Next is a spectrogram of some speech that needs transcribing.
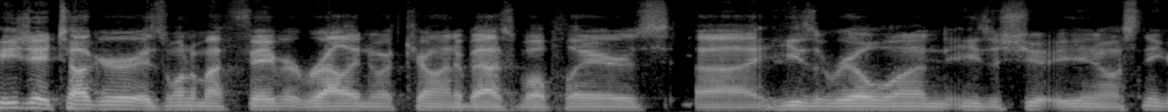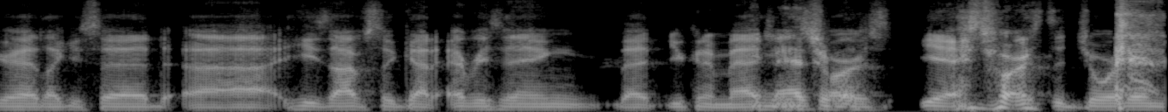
PJ Tucker is one of my favorite Raleigh, North Carolina basketball players. Uh, he's a real one. He's a shoe, you know, a sneakerhead, like you said. Uh, he's obviously got everything that you can imagine as far as yeah, as far as the Jordan,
